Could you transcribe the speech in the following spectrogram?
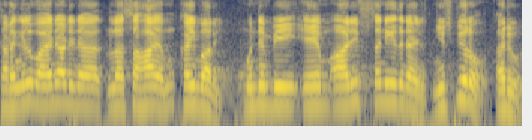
ചടങ്ങിൽ വയനാടിനുള്ള സഹായം കൈമാറി. മുൻ എം പി എം ആരിഫ് സന്നിഹിതനായിരുന്നു. News bureau Aroor.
